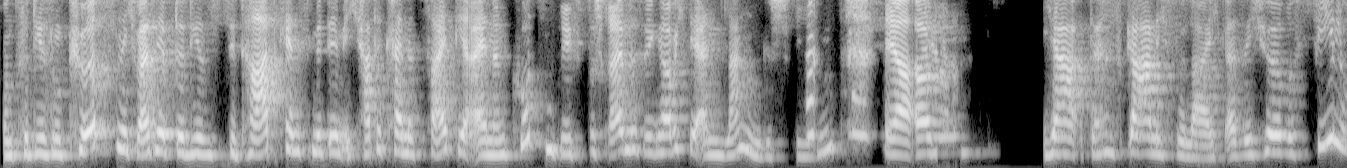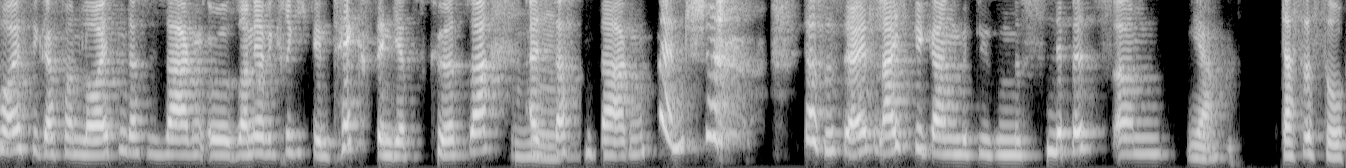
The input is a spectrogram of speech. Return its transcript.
Und zu diesem Kürzen, ich weiß nicht, ob du dieses Zitat kennst mit dem, ich hatte keine Zeit, dir einen kurzen Brief zu schreiben, deswegen habe ich dir einen langen geschrieben. ja. Ähm, ja, das ist gar nicht so leicht. Also ich höre viel häufiger von Leuten, dass sie sagen, oh, Sonja, wie kriege ich den Text denn jetzt kürzer, mhm. als dass sie sagen, Mensch, das ist ja jetzt leicht gegangen mit diesen Snippets. Ähm, ja. Das ist so.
